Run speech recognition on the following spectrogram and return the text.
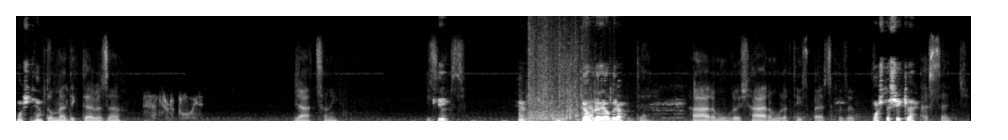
Most Nem jön. tudom meddig tervezel játszani. Izmasz. Jobbra, jobbra. De 3 óra és 3 óra 10 perc között Most esik le. lesz egy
